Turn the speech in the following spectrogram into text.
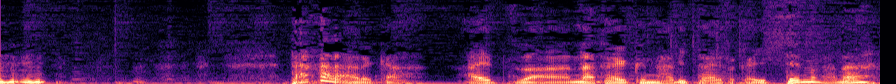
うん、だからあれか。あいつは仲良くなりたいとか言ってんのかな。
